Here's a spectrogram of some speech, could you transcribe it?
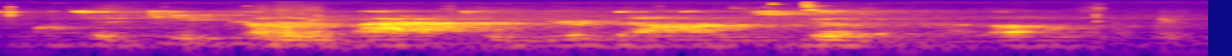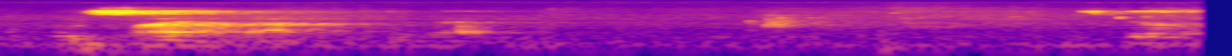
I want you to keep coming back to your God is good. I love what we sang about it today. It's good.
